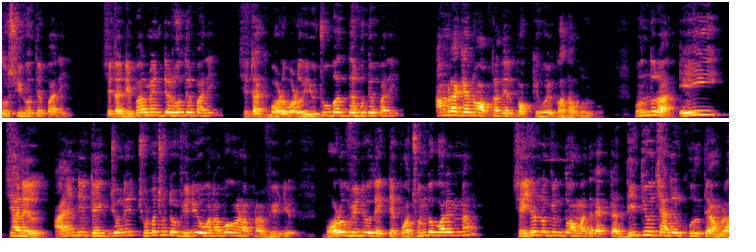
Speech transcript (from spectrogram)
দোষী হতে পারি, সেটা ডিপার্টমেন্টের হতে পারি, সেটা বড় বড় ইউটিউবারদের হতে পারি, আমরা কেন আপনাদের পক্ষে হয়ে কথা বলব? বন্ধুরা, এই চ্যানেল আইএনডি টেক জোনে ছোট ছোট ভিডিও বানাবো, কারণ আপনার ভিডিও বড় ভিডিও দেখতে পছন্দ করেন না, সেই জন্য কিন্তু আমাদের একটা দ্বিতীয় চ্যানেল খুলতে আমরা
